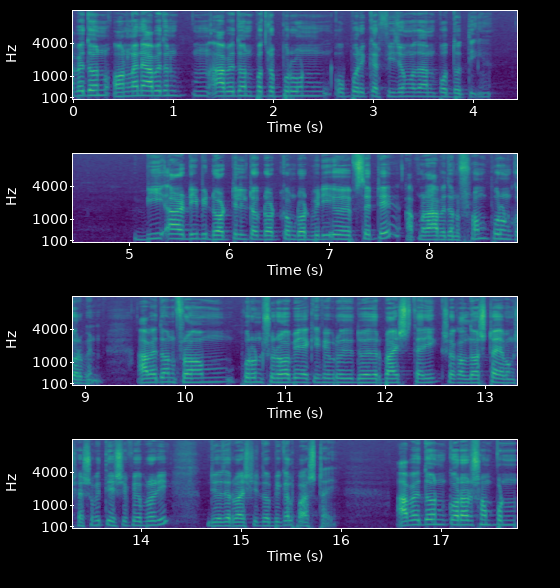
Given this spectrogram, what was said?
আবেদন, অনলাইনে আবেদন আবেদনপত্র পূরণ ও পরীক্ষার ফি জমাদান পদ্ধতি। B R D B dot Teletalk dot com dot B D ওয়েবসাইটে আপনারা আবেদন ফর্ম পূরণ করবেন। আবেদন ফর্ম পূরণ শুরু হবে একই ফেব্রুয়ারি দু হাজার বাইশ তারিখ সকাল দশটায় এবং শেষ হবে তেইশে ফেব্রুয়ারি দু হাজার বাইশ বিকাল পাঁচটায়। আবেদন করার সম্পূর্ণ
